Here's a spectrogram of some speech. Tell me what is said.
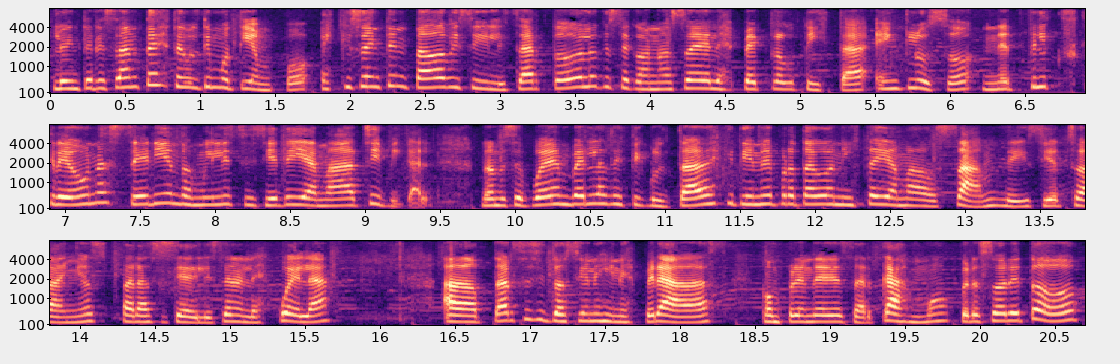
Lo interesante de este último tiempo es que se ha intentado visibilizar todo lo que se conoce del espectro autista e incluso Netflix creó una serie en 2017 llamada Typical, donde se pueden ver las dificultades que tiene el protagonista llamado Sam, de 18 años, para socializar en la escuela, adaptarse a situaciones inesperadas, comprender el sarcasmo, pero sobre todo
